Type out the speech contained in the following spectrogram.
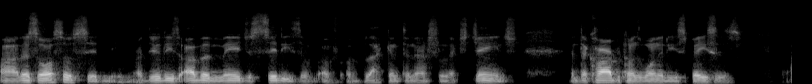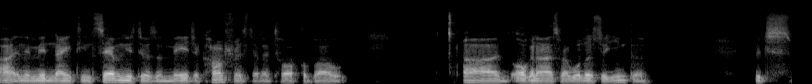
Uh, there's also Sydney. Right? There are these other major cities of, of, of Black international exchange. And Dakar becomes one of these spaces. Uh, in the mid 1970s, there was a major conference that I talk about, uh, organized by Wole Soyinka, which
